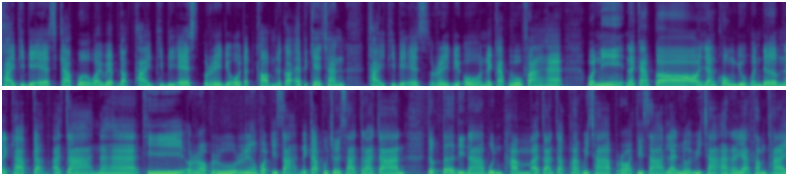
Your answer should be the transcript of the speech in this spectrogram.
ไทย PBS ครับ www.thaipbsradio.com แล้วก็แอปพลิเคชันไทย PBS Radio นะครับคุณผู้ฟังฮะวันนี้นะครับก็ยังคงอยู่เหมือนเดิมนะครับกับอาจารย์นะฮะที่รอบรู้เรื่องประวัติศาสตร์นะครับผู้ช่วยศาสตราจารย์ ดรดินาบุญธรรมอาจารย์จากภาควิชาประวัติศาสตร์และหน่วยวิชาอารยธรรมไทย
